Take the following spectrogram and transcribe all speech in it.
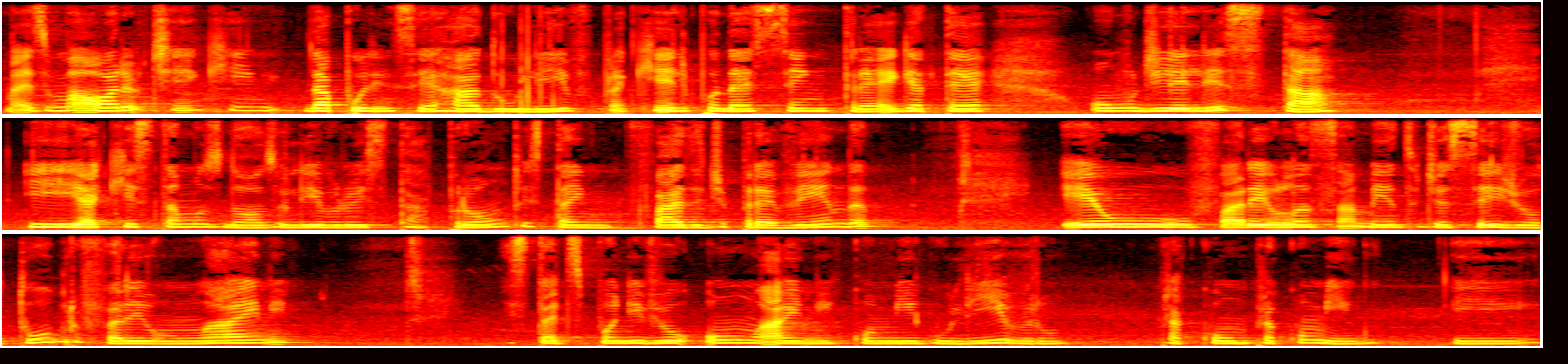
Mas uma hora eu tinha que dar por encerrado o livro para que ele pudesse ser entregue até onde ele está. E aqui estamos nós. O livro está pronto, está em fase de pré-venda. Eu farei o lançamento dia 6 de outubro, farei online. Está disponível online comigo o livro para compra comigo. E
